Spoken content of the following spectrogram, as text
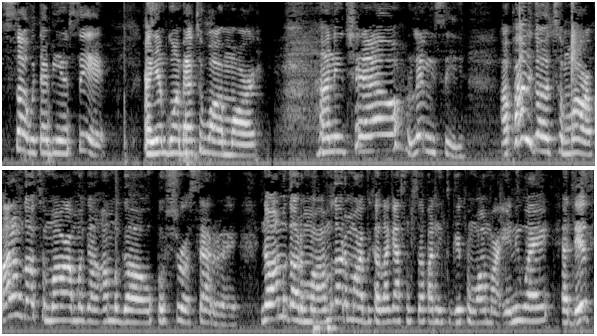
So with that being said, I am going back to Walmart. Honey child, let me see. I'll probably go tomorrow. If I don't go tomorrow, I'm gonna go. I'm gonna go for sure Saturday. No, I'm gonna go tomorrow. I'm gonna go tomorrow because I got some stuff I need to get from Walmart anyway. This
